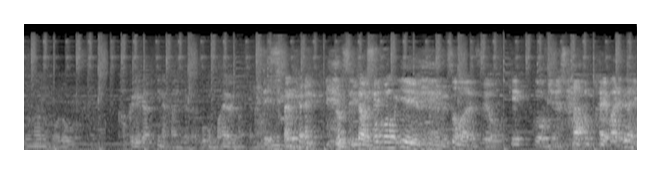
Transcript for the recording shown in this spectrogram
う。なるほどなるほど。隠れ家的な感じだから僕も迷いましたね。ですねどうして多分そこの家そうなんですよ。結構皆さん迷われたり。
